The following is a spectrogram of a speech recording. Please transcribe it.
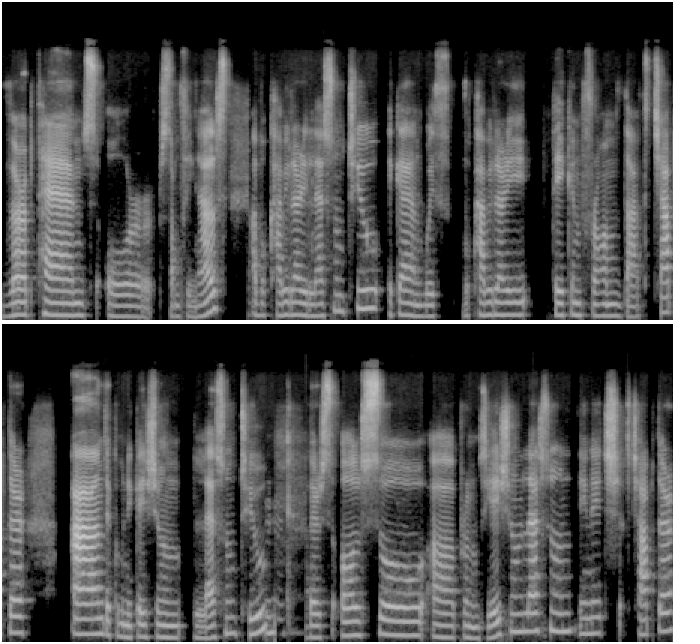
verb tense or something else. A vocabulary lesson too, again with vocabulary taken from that chapter and the communication lesson too. Mm-hmm. There's also a pronunciation lesson in each chapter.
